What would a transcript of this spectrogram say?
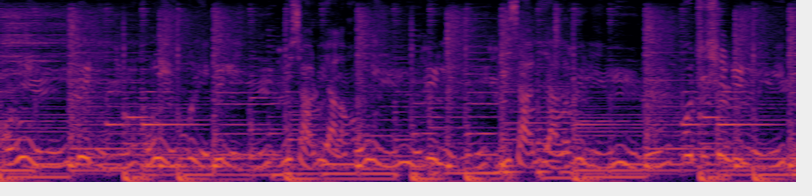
红鲤鱼，绿鲤鱼，红鲤鱼不理绿鲤鱼。吕小丽养了红鲤鱼与绿鲤鱼，李小丽养了绿鲤鱼与驴。不知是绿鲤鱼比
